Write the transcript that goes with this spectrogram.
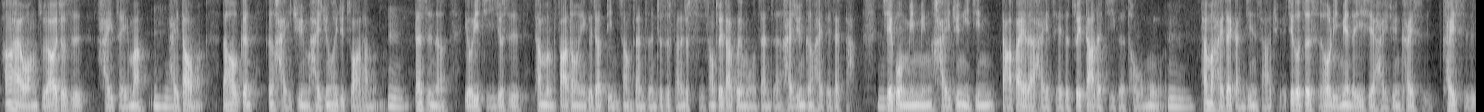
航航海王主要就是海贼嘛，嗯、海盗嘛，然后跟跟海军嘛，海军会去抓他们嘛。嗯。但是呢，有一集就是他们发动一个叫顶上战争，就是反正就史上最大规模的战争，海军跟海贼在打。嗯、结果明明海军已经打败了海贼的最大的几个头目了，嗯，他们还在赶尽杀绝。结果这时候里面的一些海军开始开始，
